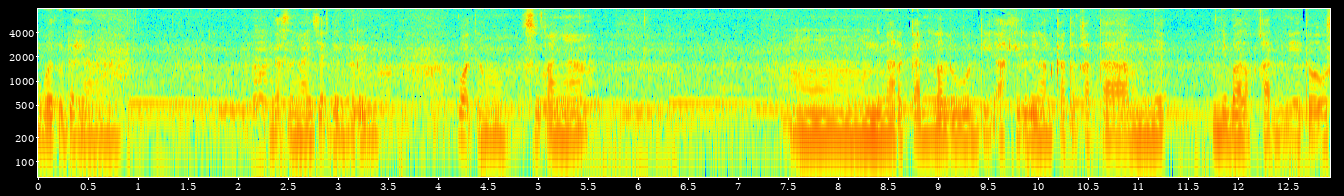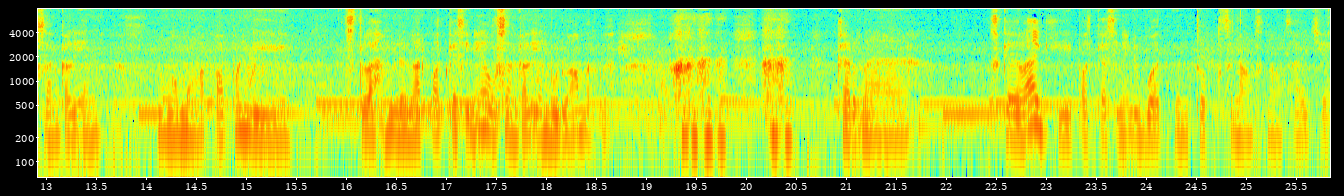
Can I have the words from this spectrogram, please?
buat udah yang nggak sengaja dengerin. Buat yang sukanya. Mm, mendengarkan lalu diakhiri dengan kata-kata menyebalkan yaitu urusan kalian. Mau ngomong apa pun di setelah mendengar podcast ini urusan kalian bodoh amat gue karena sekali lagi podcast ini dibuat untuk senang-senang saja.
